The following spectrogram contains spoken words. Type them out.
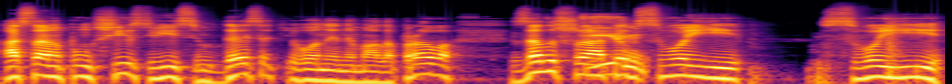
а саме пункт 6, 8, 10, вони не мали права залишати Ким? свої, свої,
